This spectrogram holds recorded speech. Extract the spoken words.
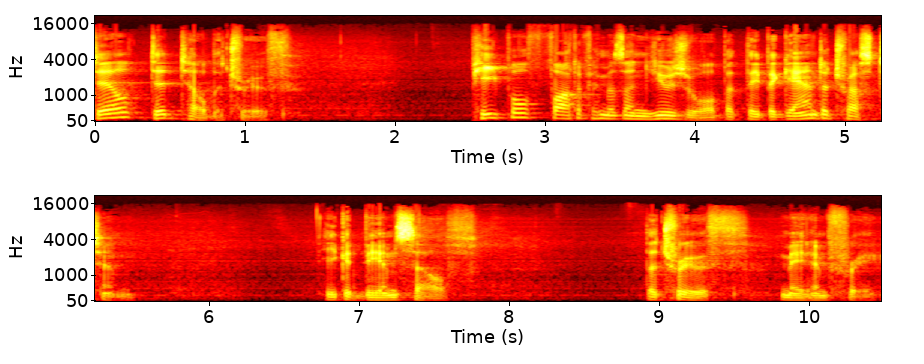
Dale did tell the truth. People thought of him as unusual, but they began to trust him. He could be himself. The truth made him free.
